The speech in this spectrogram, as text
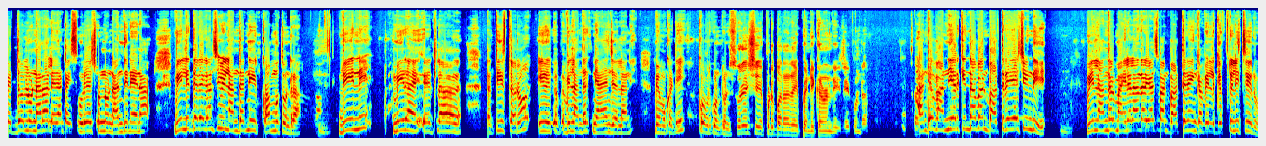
పెద్దోళ్ళు ఉన్నారా? లేదంటే ఈ సురేష్ ఉన్ను నందినేనా? వీళ్ళిద్దరే కలిసి వీళ్ళందరినీ కమ్ముతుండ్రా. దీన్ని మీరు ఎట్లా తీస్తారో వీళ్ళందరికీ న్యాయం చేయాలని మేము ఒకటి కోరుకుంటున్నాం. సురేష్ ఎప్పుడు పరారు అయిపోయింది ఇక్కడ నుండి లేకుండా? అంటే వన్ ఇయర్ కింద వన్ బర్త్డే చేసింది. వీళ్ళందరూ మహిళలందరూ కలిసి వన్ బర్త్డే ఇంకా వీళ్ళు గిఫ్ట్లు ఇచ్చారు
